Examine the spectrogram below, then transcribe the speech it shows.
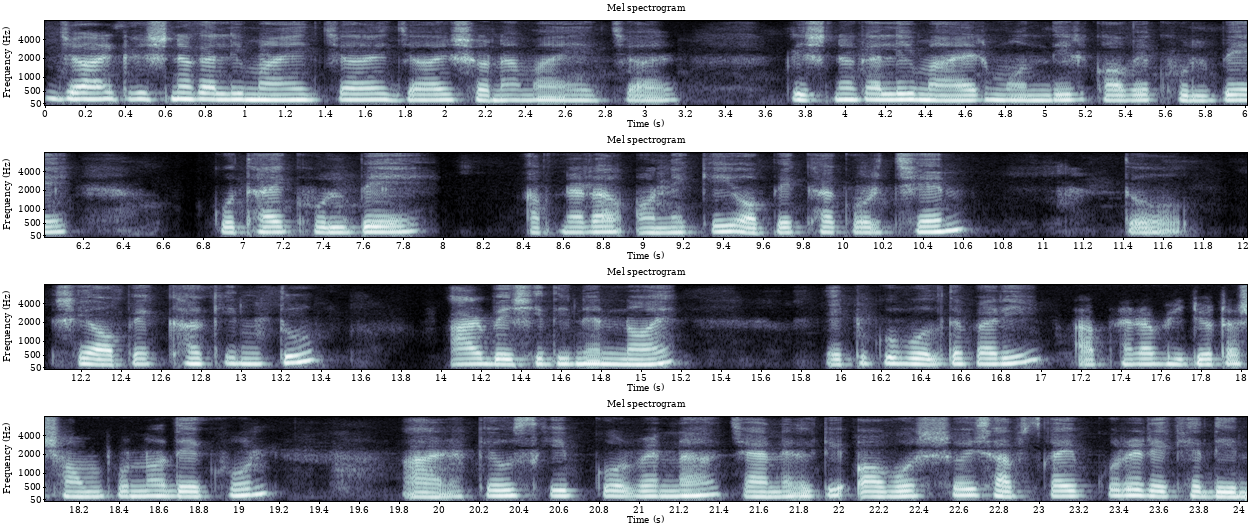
জয় কৃষ্ণকালী মায়ের জয় জয় সোনা মায়ের জয়। কৃষ্ণকালী মায়ের মন্দির কবে খুলবে, কোথায় খুলবে, আপনারা অনেকেই অপেক্ষা করছেন। তো সে অপেক্ষা কিন্তু আর বেশি দিনের নয়, এটুকু বলতে পারি, আপনারা ভিডিওটা সম্পূর্ণ দেখুন। আর কেউ স্কিপ করবেন না, চ্যানেলটি অবশ্যই সাবস্ক্রাইব করে রেখে দিন।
